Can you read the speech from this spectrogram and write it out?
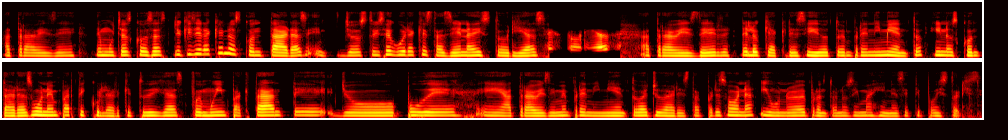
a través de, de muchas cosas. Yo quisiera que nos contaras, eh, yo estoy segura que estás llena de Historias a través de, de lo que ha crecido tu emprendimiento y nos contaras una en particular que tú digas fue muy impactante, yo pude eh, a través de mi emprendimiento ayudar a esta persona y uno de pronto no se imagina ese tipo de historias.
